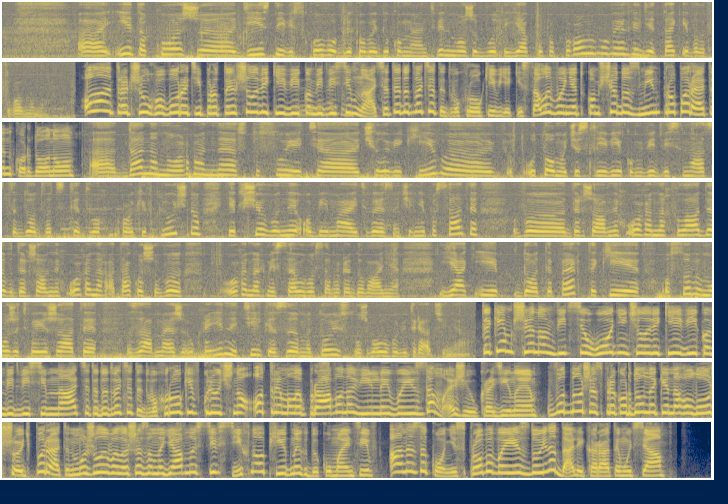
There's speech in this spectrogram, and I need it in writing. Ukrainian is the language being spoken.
е, І також е, дійсний військово-обліковий документ. Він може бути як у паперовому вигляді, так і в електронному. Олена Трачук говорить і про тих чоловіків віком від 18 до 22 років, які стали винятком щодо змін про перетин кордону. Е, Дана норма не стосується чоловіків, е, у тому числі віком від 18 до 22 років включно, якщо вони обіймають визначені посади в державних органах влади, в державних органах, а також в органах місцевого самоврядування. Як і дотепер, такі особи можуть виїжджати за межі України тільки з метою службового відрядження. Таким чином, від сьогодні чоловіки віком від 18 до 22 років включно отримали право на вільний виїзд за межі України. Водночас прикордонники наголошують, перетин можливий лише за наявності всіх необхідних документів, а незаконні спроби виїзду і надалі каратимуться.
